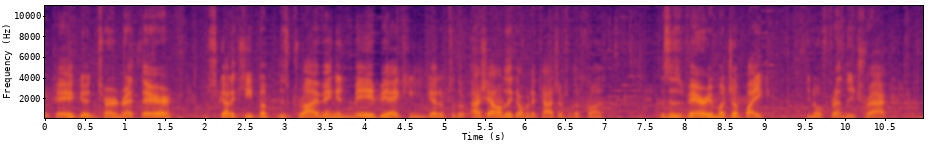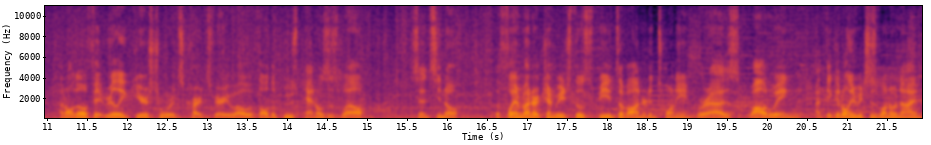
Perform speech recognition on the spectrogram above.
Okay, good turn right there. Just got to keep up this driving and maybe I can get up to the... Actually, I don't think I'm to catch up to the front. This is very much a bike, you know, friendly track. I don't know if it really gears towards carts very well with all the boost panels as well. Since, you know, the Flame Runner can reach those speeds of 120, whereas Wild Wing, I think it only reaches 109.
